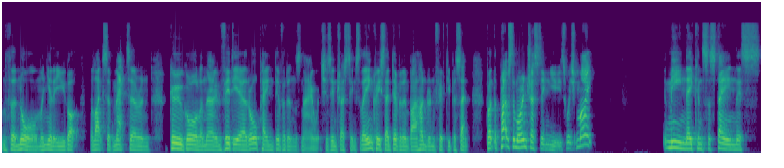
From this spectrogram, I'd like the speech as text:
the norm. And you know, you got the likes of Meta and Google and now Nvidia, they're all paying dividends now, which is interesting. So they increased their dividend by 150%. But the, perhaps the more interesting news, which might mean they can sustain this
